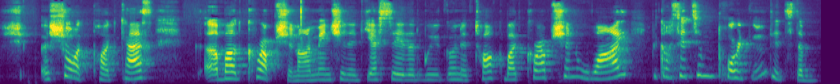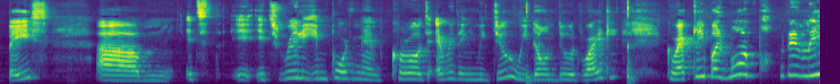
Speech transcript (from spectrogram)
sh- a short podcast about corruption. I mentioned it yesterday that we're going to talk about corruption. Why? Because it's important. It's the base um, it's it's really important and corrodes everything we do. We don't do it rightly, correctly, but more importantly,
